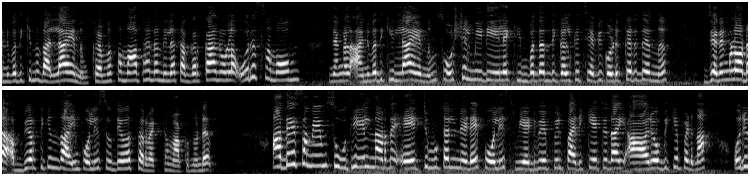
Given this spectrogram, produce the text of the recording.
അനുവദിക്കുന്നതല്ല എന്നും ക്രമസമാധാന നില തകർക്കാനുള്ള ഒരു ശ്രമവും ഞങ്ങൾ അനുവദിക്കില്ല എന്നും സോഷ്യൽ മീഡിയയിലെ കിംവദന്തികൾക്ക് ചെവി കൊടുക്കരുതെന്ന് ജനങ്ങളോട് അഭ്യർത്ഥിക്കുന്നതായും പോലീസ് ഉദ്യോഗസ്ഥർ വ്യക്തമാക്കുന്നുണ്ട്. അതേസമയം സൂധിയിൽ നടന്ന ഏറ്റുമുട്ടലിനിടെ പോലീസ് വെടിവയ്പിൽ പരിക്കേറ്റതായി ആരോപിക്കപ്പെടുന്ന ഒരു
